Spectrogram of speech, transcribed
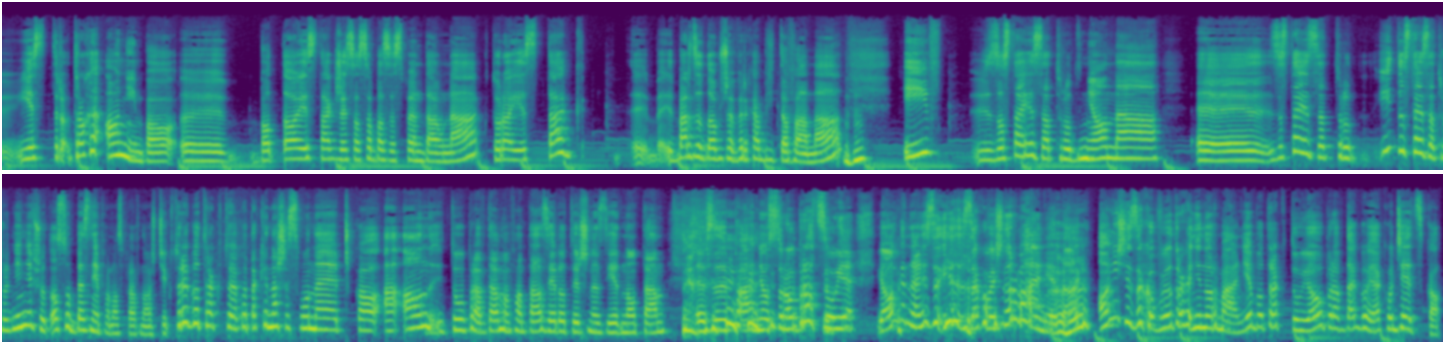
y, jest tro, trochę o nim, bo, y, bo to jest tak, że jest osoba ze Spendowna, która jest tak bardzo dobrze wyrehabilitowana mhm. i zostaje zatrudniona zostaje zatru- i dostaje zatrudnienie wśród osób bez niepełnosprawności, którego traktuje jako takie nasze słoneczko, a on tu, prawda, ma fantazje erotyczne z jedną tam, z panią, z którą pracuje i on generalnie zachowuje się normalnie, tak? Mhm. Oni się zachowują trochę nienormalnie, bo traktują, prawda, go jako dziecko,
